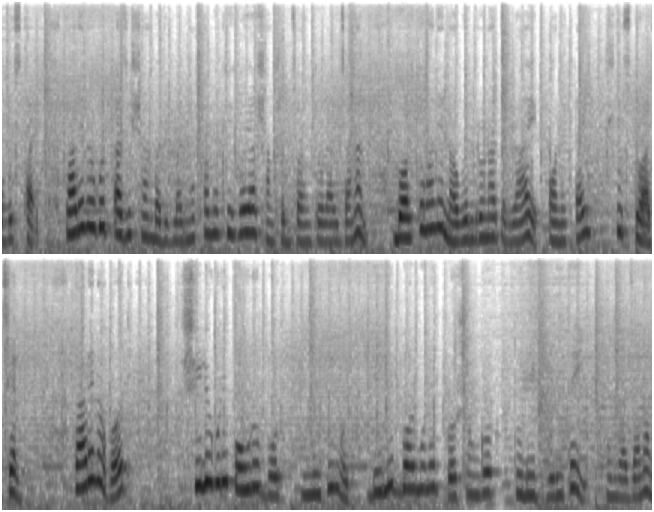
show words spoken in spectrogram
অবস্থার। তারে নগদ আজি সাংবাদিকলার মুখোমুখি হইয়া সাংসদ জয়ন্ত রায় জানান, বর্তমানে নগেন্দ্রনাথ রায় অনেকটাই সুস্থ আছেন। তারে নগদ শিলিগুড়ি পৌর বোর্ড মিটিংত দিলীপ বর্মনের প্রসঙ্গ তুলি ধরিতেই তোমরা জানান,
